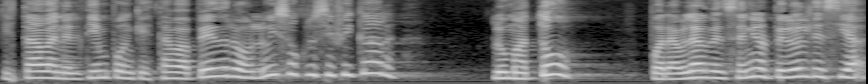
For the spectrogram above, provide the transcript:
que estaba en el tiempo en que estaba Pedro? Lo hizo crucificar, lo mató por hablar del Señor, pero él decía,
